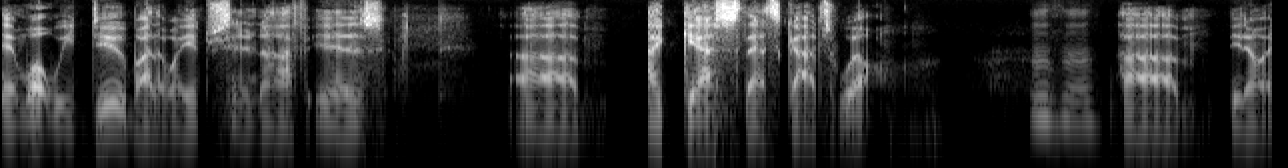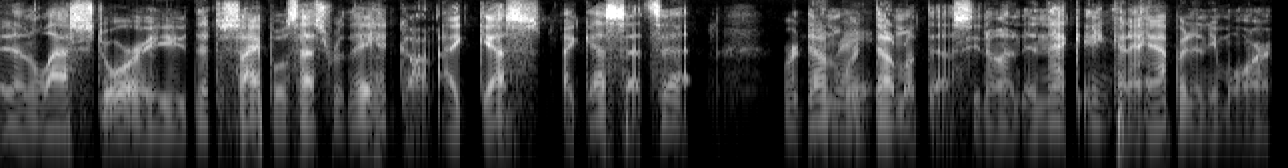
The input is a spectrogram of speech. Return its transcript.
And what we do, by the way, interesting enough, is um, I guess that's God's will. Mhm. Um, you know, and in the last story, the disciples, that's where they had gone. I guess, I guess that's it. We're done. We're done with this, you know, and, and that ain't going to happen anymore.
